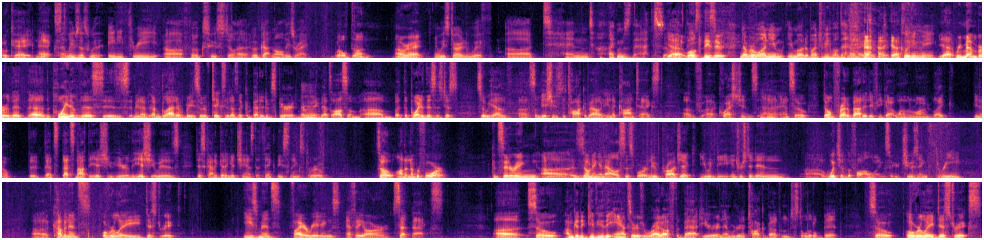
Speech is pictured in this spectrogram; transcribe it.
Okay, next. That leaves us with 83 uh, folks who still have who have gotten all these right. Well done. All right. And we started with uh, 10 times that. So Yeah, well, these are number one, you, you mowed a bunch of people down, I think, yeah. including me. Yeah, remember that uh, the point of this is, I mean, I'm, I'm glad everybody sort of takes it as a competitive spirit and everything. That's awesome. Um, but the point of this is just so we have uh, some issues to talk about in a context of uh, questions. Uh, and so don't fret about it if you got one of the wrong. Like, you know, th- that's, that's not the issue here. The issue is just kind of getting a chance to think these things through. So, on to number four. Considering uh, zoning analysis for a new project, you would be interested in uh, which of the following? So, you're choosing three uh, covenants, overlay district, easements, fire ratings, FAR, setbacks. Uh, so, I'm going to give you the answers right off the bat here, and then we're going to talk about them just a little bit. So, overlay districts,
